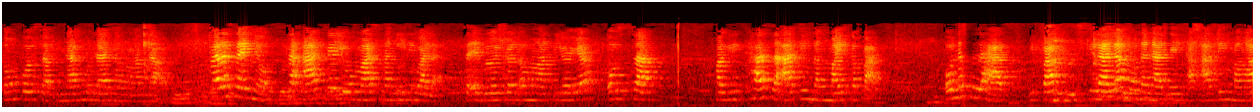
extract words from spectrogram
tungkol sa pinagmulan ng mga tao. Para sa inyo, saan kayo mas maniniwala? Sa evolusyon o mga teorya o sa paglikha sa ating ng may kapal? Una sa lahat, ipakilala muna natin ang ating mga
